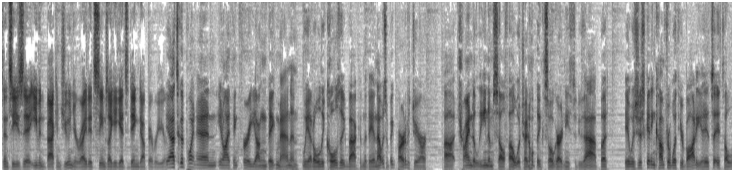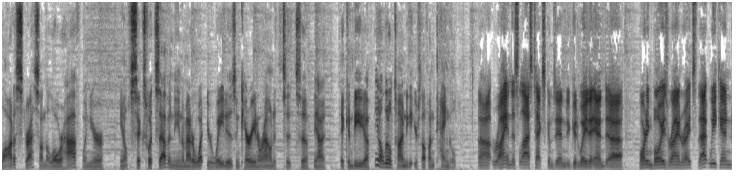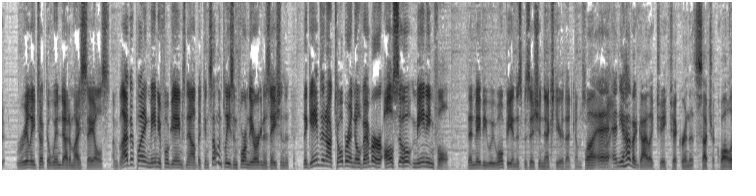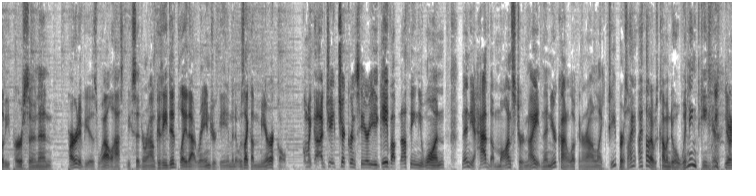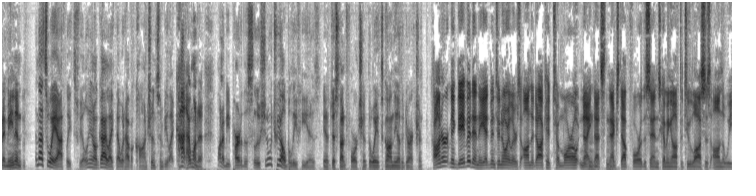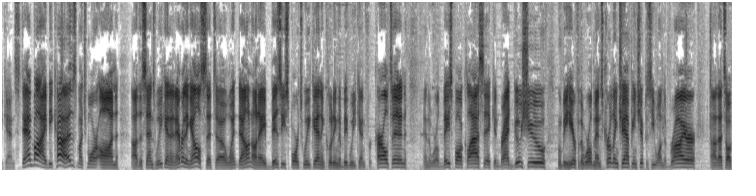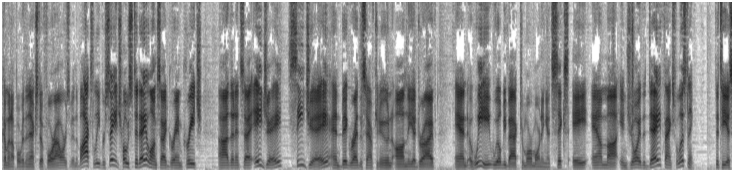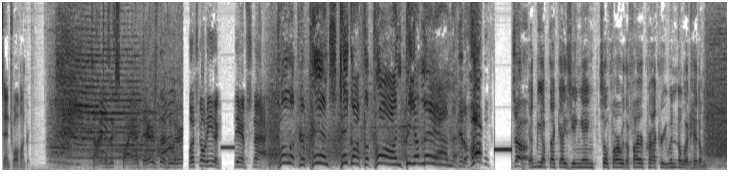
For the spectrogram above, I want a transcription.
Since he's uh, even back in junior, right? It seems like he gets dinged up every year. Yeah, that's a good point. And, you know, I think for a young big man, and we had Ole Kolzig back in the day, and that was a big part of it, JR, uh, trying to lean himself out, which I don't think Sogaard needs to do that, but it was just getting comfortable with your body. It's it's a lot of stress on the lower half when you're, you know, six foot seven, you know, no matter what your weight is and carrying around. It's, it's uh, yeah, it can be, uh, you know, a little time to get yourself untangled. Uh, Ryan, this last text comes in. A good way to end. Uh, Morning, boys. Ryan writes that weekend really took the wind out of my sails. I'm glad they're playing meaningful games now, but can someone please inform the organization that the games in October and November are also meaningful? Then maybe we won't be in this position next year. That comes Well, and, and you have a guy like Jake Chychrun that's such a quality person, and part of you as well has to be sitting around because he did play that Ranger game, and it was like a miracle. Oh my God, Jake Chychrun's here! You gave up nothing, you won. And then you had the monster night, and then you're kind of looking around like, "Jeepers! I, I thought I was coming to a winning team here." You know what I mean? And and that's the way athletes feel. You know, a guy like that would have a conscience and be like, "God, I want to want to be part of the solution," which we all believe he is. You know, just unfortunate the way it's gone the other direction. Connor McDavid and the Edmonton Oilers on the docket tomorrow night. Mm-hmm. That's next up for the Sens coming off the two losses on the weekend. Stand by because much more on uh, the Sens weekend and everything else that uh, went down on a busy sports weekend, including the big weekend for Carleton and the World Baseball Classic and Brad Gushue will be here for the World Men's Curling Championship as he won the Brier. Uh, that's all coming up over the next uh, four hours of In the Box. Lee Versage hosts today alongside Graham Creech. Uh, then it's uh, AJ, CJ, and Big Red this afternoon on the uh, drive. And we will be back tomorrow morning at 6 a.m. Uh, enjoy the day. Thanks for listening to TSN 1200. Time has expired. There's the Hooter. Let's go to eat a damn snack. Pull up your pants, take off the bra, and be a man. Did a horrible job. I'd be up that guy's yin yang so far with a firecracker he wouldn't know what hit him.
